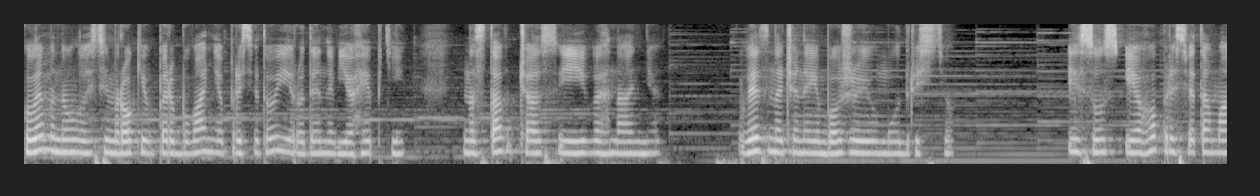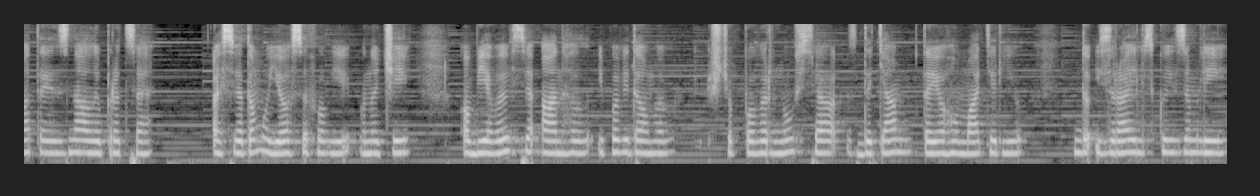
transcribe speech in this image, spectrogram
Коли минуло сім років перебування Пресвятої родини в Єгипті, настав час її вигнання, визначений Божою мудрістю. Ісус і його Пресвята Мати знали про це, а святому Йосифові вночі об'явився ангел і повідомив, щоб повернувся з дитям та його матір'ю до ізраїльської землі,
